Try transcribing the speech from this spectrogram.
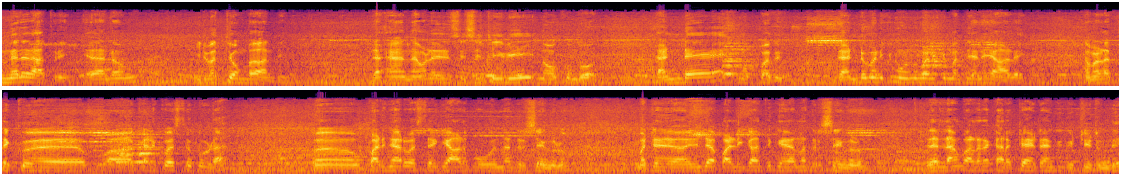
ഇന്നലെ രാത്രി ഏതാണ്ടും ഇരുപത്തി ഒമ്പതാം തീയതി. നമ്മൾ സി സി ടി വി നോക്കുമ്പോൾ രണ്ട് മുപ്പത് രണ്ട് മണിക്ക് മൂന്ന് മണിക്ക് മധ്യേന ഇയാൾ നമ്മളെ തെക്ക് കിഴക്ക് വശത്ത് കൂടെ പടിഞ്ഞാറ് വശത്തേക്ക് ആൾ പോകുന്ന ദൃശ്യങ്ങളും മറ്റ് ഇതിന്റെ പള്ളിക്കകത്ത് കയറുന്ന ദൃശ്യങ്ങളും ഇതെല്ലാം വളരെ കറക്റ്റായിട്ട് ഞങ്ങൾക്ക് കിട്ടിയിട്ടുണ്ട്.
